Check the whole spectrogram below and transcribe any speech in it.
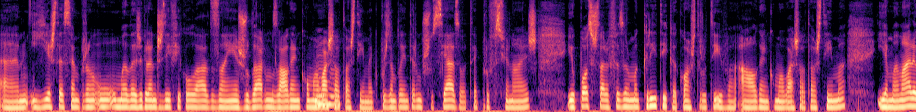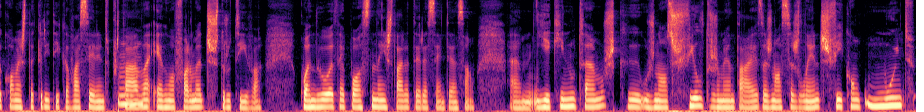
Um, e esta é sempre uma das grandes dificuldades em ajudarmos alguém com uma baixa uhum. autoestima, que, por exemplo, em termos sociais ou até profissionais, eu posso estar a fazer uma crítica construtiva a alguém com uma baixa autoestima e a maneira como esta crítica vai ser interpretada uhum. é de uma forma destrutiva, quando eu até posso nem estar a ter essa intenção. Um, e aqui notamos que os nossos filtros mentais, as nossas lentes, ficam muito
